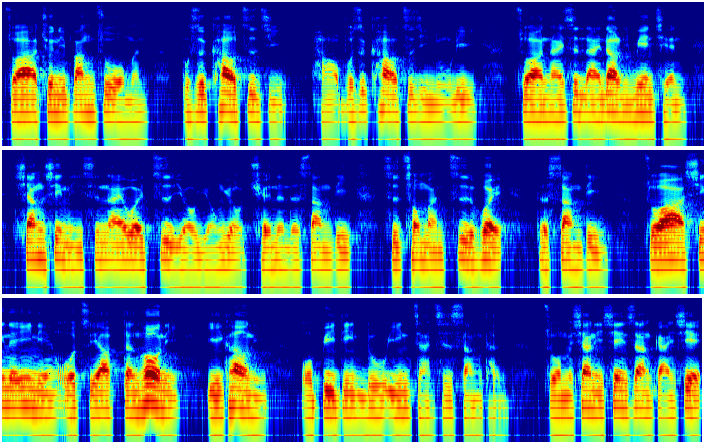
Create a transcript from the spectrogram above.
主啊，求你帮助我们，不是靠自己好，不是靠自己努力。主啊，乃是来到你面前，相信你是那一位自由、拥有全能的上帝，是充满智慧的上帝。主啊，新的一年，我只要等候你，依靠你，我必定如鹰展翅上腾。主，我们向你献上感谢。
